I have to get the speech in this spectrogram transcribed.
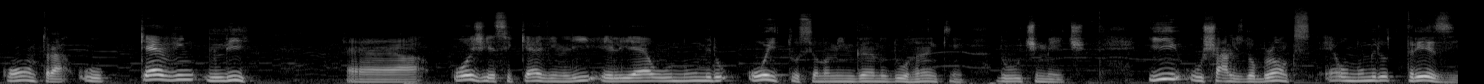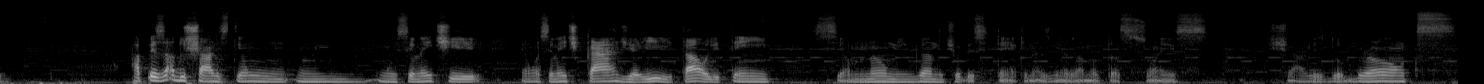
contra o Kevin Lee. É, hoje esse Kevin Lee ele é o número 8, se eu não me engano, do ranking do Ultimate. E o Charles do Bronx é o número 13. Apesar do Charles ter um, um, um excelente é um excelente card aí e tal, ele tem se eu não me engano, deixa eu ver se tem aqui nas minhas anotações. Charles do Bronx.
